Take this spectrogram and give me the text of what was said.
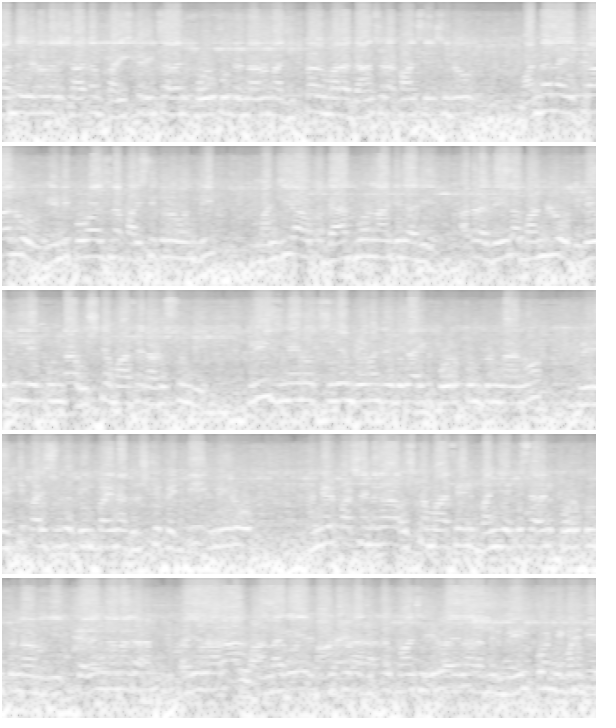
వంద ఏడు వందల శాతం పరిష్కరించాలని కోరుకుంటున్నాను. నా చుట్టాలు మన దాన్సర కాన్స్టిట్యూన్సీలో వందల ఎకరాలు ఎండిపోవాల్సిన పరిస్థితిలో ఉంది. మంచిగా ఒక బ్యాక్ బోన్ లాంటిది అది. అక్కడ వేల బండ్లు లేబుల్ లేకుండా ఉష్ణ మాత్రమే నడుస్తుంది. ప్లీజ్ నేను సీఎం రేవంత్ రెడ్డి గారికి కోరుకుంటున్నాను. మీరు ఎట్టి పరిస్థితుల్లో దీనిపైన దృష్టి పెట్టి మీరు హండ్రెడ్ పర్సెంట్గా ఉష్ణ మాఫియాని బంద్ చేపిస్తారని కోరుకుంటున్నాను. ఈ తెలంగాణ ప్రజలారా అలాగే బాన్సుడ చుట్టూ కాన్స్టిట్యూట్ ప్రజలారా మీరు మేల్కోండి. మాఫియా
